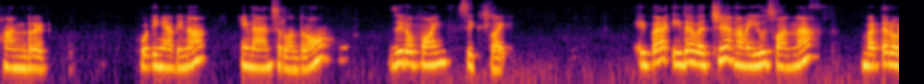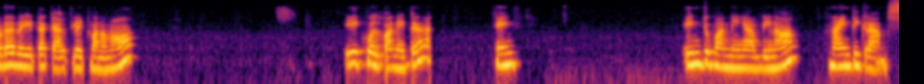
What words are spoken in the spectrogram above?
hundred போட்டிங்க அப்படின்னா இந்த ஆன்சர் வந்துடும் ஜீரோ பாயிண்ட் சிக்ஸ் ஃபைவ் இப்போ இதை வச்சு நம்ம யூஸ் பண்ண பட்டரோட ரேட்டை கால்குலேட் பண்ணணும். ஈக்குவல் பண்ணிவிட்டு இன்ட்டு பண்ணீங்க அப்படின்னா நைன்டி கிராம்ஸ்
